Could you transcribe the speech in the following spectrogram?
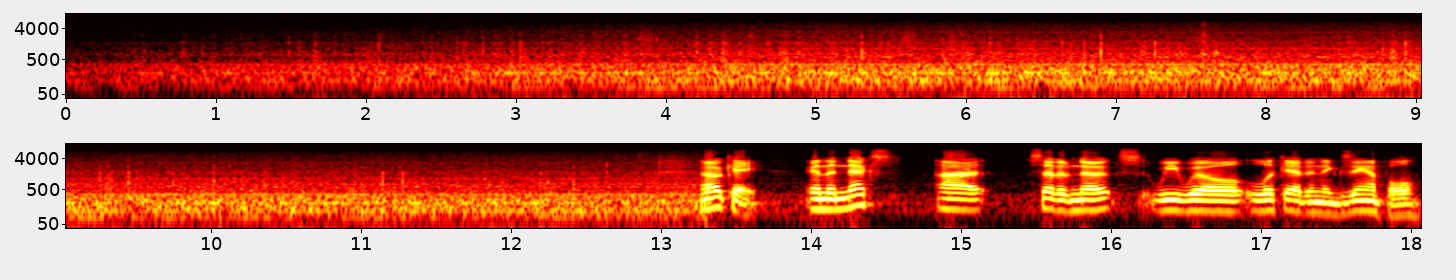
Okay, in the next uh, set of notes, we will look at an example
